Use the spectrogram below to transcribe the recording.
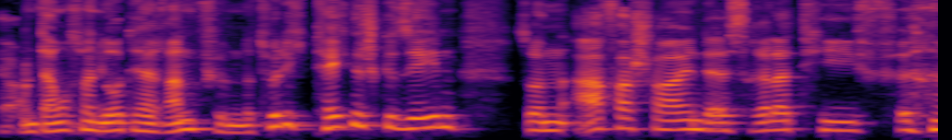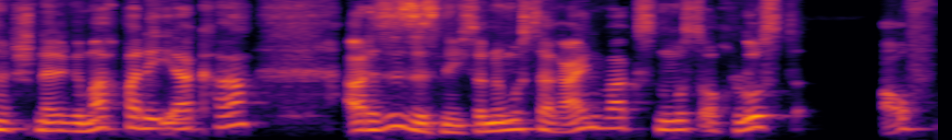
Ja. Und da muss man die Leute heranführen. Natürlich technisch gesehen, so ein AFA-Schein, der ist relativ schnell gemacht bei der IHK, aber das ist es nicht, sondern du musst da reinwachsen, musst auch Lust auf,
